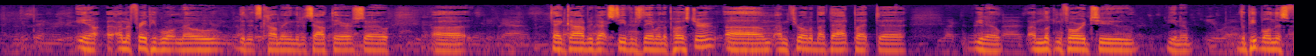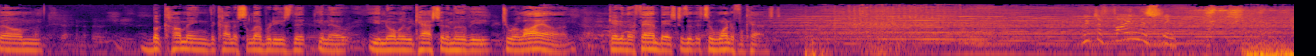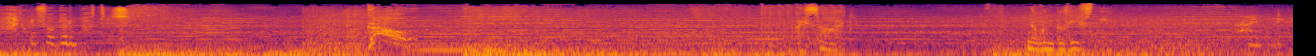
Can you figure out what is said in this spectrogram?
You know, I'm afraid people won't know that it's coming, that it's out there. So, uh, thank God we got Steven's name on the poster. Um, I'm thrilled about that, but uh, you know, I'm looking forward to you know the people in this film becoming the kind of celebrities that you know you normally would cast in a movie to rely on getting their fan base because it's a wonderful cast. We have to find this thing. I don't feel good about this. Go! I saw it. No one believes me. I believe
